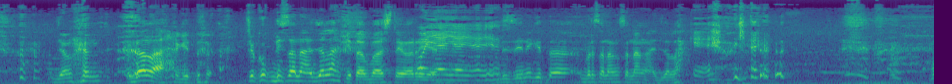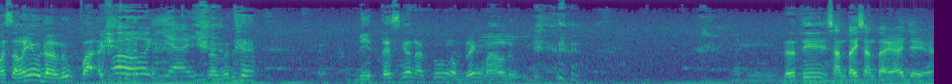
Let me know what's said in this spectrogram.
Jangan udahlah gitu. Cukup di sana aja lah kita bahas teori oh ya. iya iya iya iya. Di sini kita bersenang-senang aja lah. oke oke Masalahnya udah lupa gitu. oh iya iya Takutnya di tes kan aku ngeblank malu gitu. Berarti santai-santai aja ya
